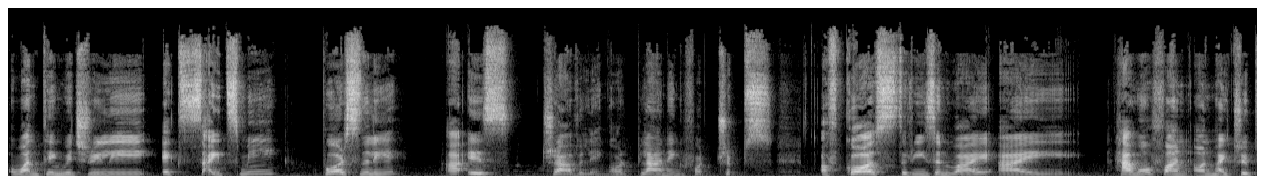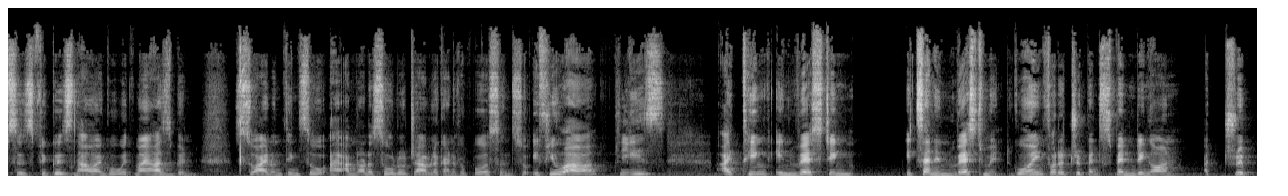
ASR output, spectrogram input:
one thing which really excites me personally uh, is traveling or planning for trips of course, the reason why I have more fun on my trips is because now I go with my husband. So I don't think so. I, am not a solo traveler kind of a person. So if you are, please, I think investing, it's an investment. Going for a trip and spending on a trip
